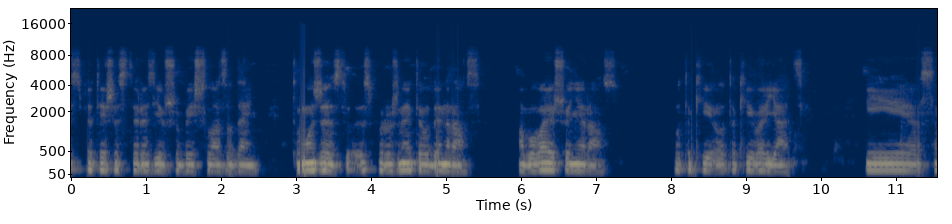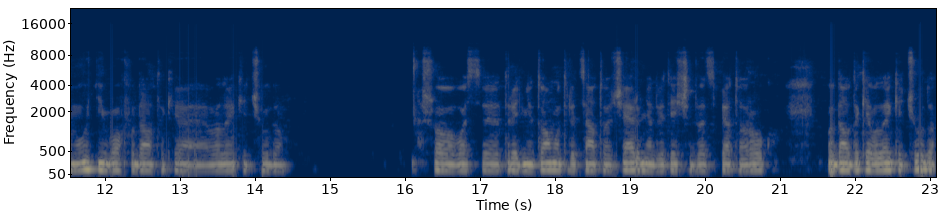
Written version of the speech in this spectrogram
з п'яти-шести разів, щоб йшла за день, то може спорожнити один раз, а буває, що ні разу. Отакі, отакі варіації. І самотній Бог подав таке велике чудо, що ось е, три дні тому, 30 червня 2025 року, подав таке велике чудо,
